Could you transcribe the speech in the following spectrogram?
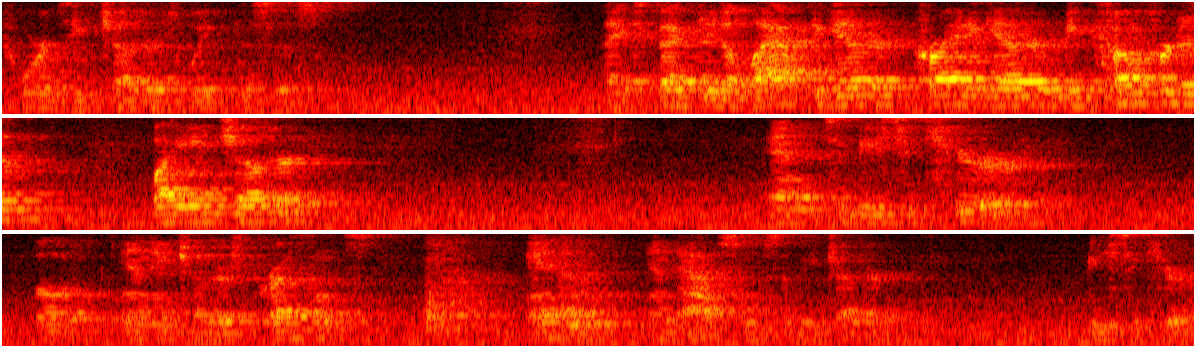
towards each other's weaknesses. I expect you to laugh together, cry together, be comforted by each other, and to be secure both in each other's presence and in absence of each other. Be secure.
